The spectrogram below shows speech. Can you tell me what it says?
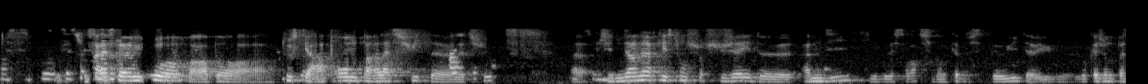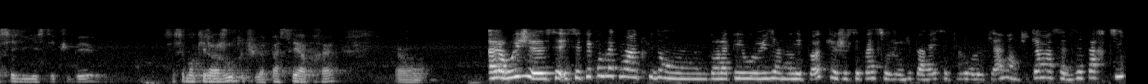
ça reste quand même court hein, par rapport à tout ce qu'il y a à apprendre par la suite euh, là-dessus. Euh, j'ai une dernière question sur ce sujet de Hamdi qui voulait savoir si dans le cadre de cette POI, tu as eu l'occasion de passer l'ISTQB. Ça c'est moi qui le rajoute ou tu l'as passé après euh, Alors oui, c'était complètement inclus dans, dans, la POI à mon époque. Je ne sais pas si aujourd'hui pareil c'est toujours le cas, mais en tout cas moi ça faisait partie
